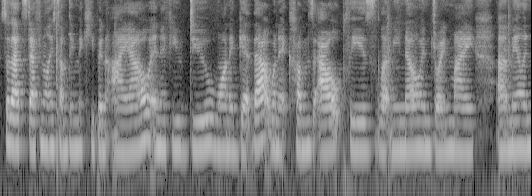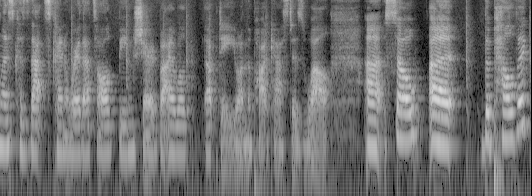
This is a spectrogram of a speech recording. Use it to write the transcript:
So that's definitely something to keep an eye out. And if you do want to get that when it comes out, please let me know and join my uh, mailing list because that's kind of where that's all being shared. But I will update you on the podcast as well. Uh, so, uh, the pelvic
